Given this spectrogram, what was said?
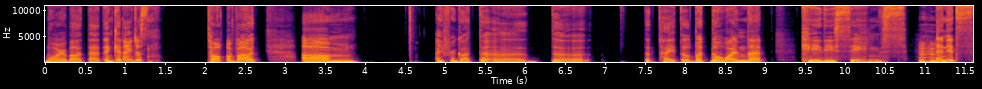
more about that. And can I just talk about um I forgot the uh, the the title, but the one that Cady sings. Mhm. And it's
